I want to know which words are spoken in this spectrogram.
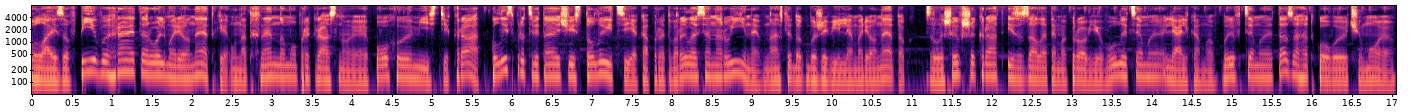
У Lies of P ви граєте роль маріонетки у натхненному прекрасною епохою місті Крат, колись процвітаючій столиці, яка перетворилася на руїни внаслідок божевілля маріонеток, залишивши крат із залитими кров'ю вулицями, ляльками-вбивцями та загадковою чумою.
